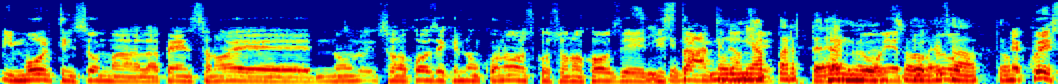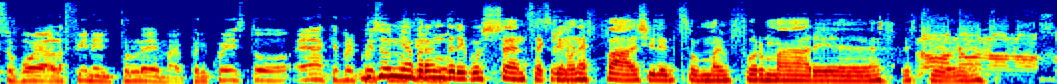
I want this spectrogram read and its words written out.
in molti insomma la pensano eh, non, sono cose che non conosco sono cose sì, distanti non da mi me, appartengono è, insomma, proprio, esatto. è questo poi alla fine il problema è per questo è anche per questo bisogna motivo... prendere coscienza sì. che non è facile insomma informare perché... no no no no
